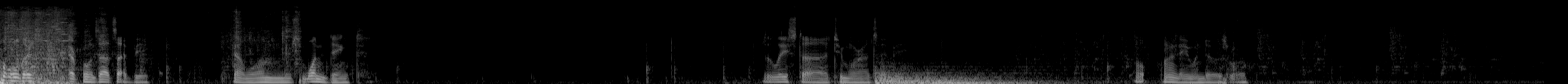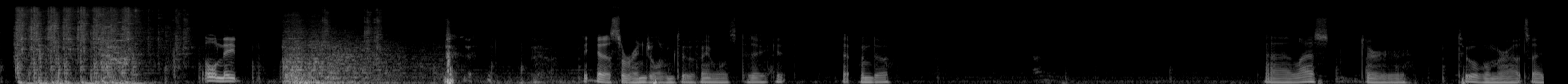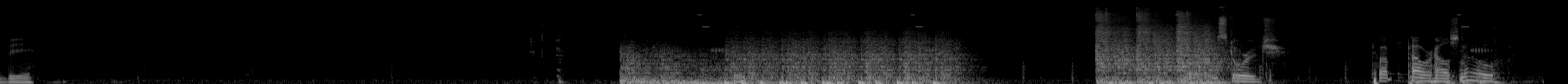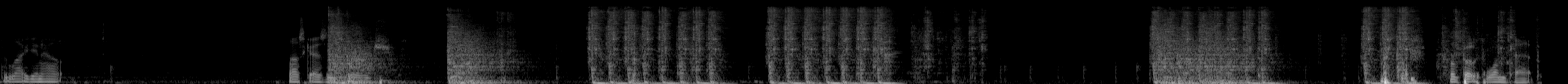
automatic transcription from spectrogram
Oh, there's everyone's outside B. Got one. There's one dinked. There's at least uh, two more outside B. Oh, one in A window as well. Oh, Nate. I think got a syringe on him too if anyone wants to take it. That window. Uh, last, or two of them are outside B. Storage. Po- powerhouse, no! They're lagging out. Last guy's in storage. We're both one tap.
